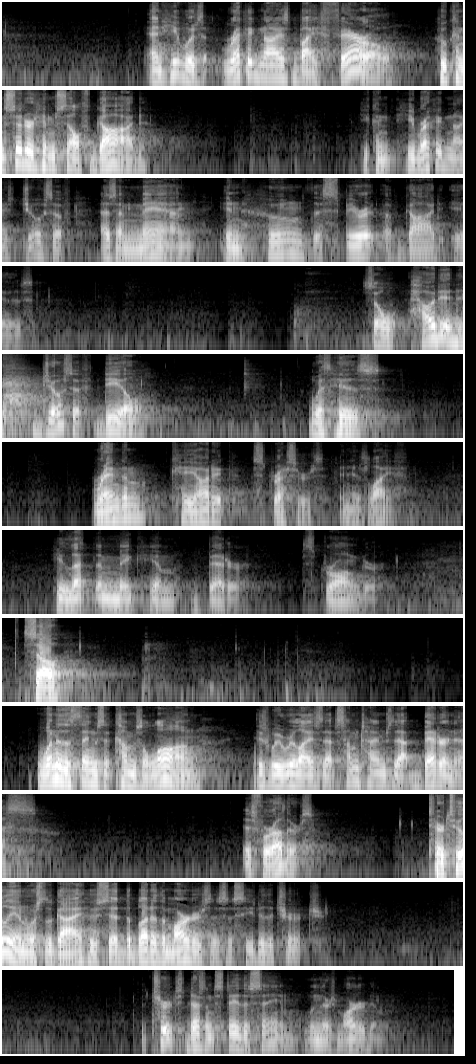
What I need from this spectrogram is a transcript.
And he was recognized by Pharaoh, who considered himself God. He, con- he recognized Joseph as a man in whom the Spirit of God is. So, how did Joseph deal with his random, chaotic stressors in his life? He let them make him better, stronger. So, one of the things that comes along is we realize that sometimes that betterness is for others. Tertullian was the guy who said the blood of the martyrs is the seed of the church. The church doesn't stay the same when there's martyrdom,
